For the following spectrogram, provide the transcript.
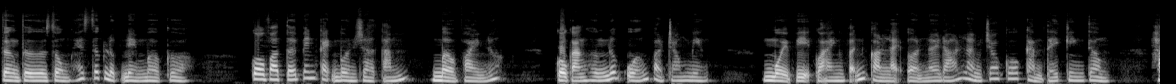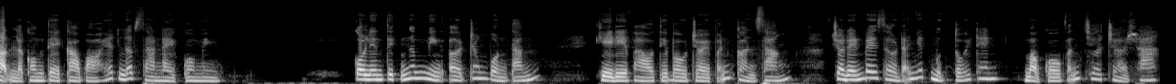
Tương tư dùng hết sức lực để mở cửa. Cô vào tới bên cạnh bồn rửa tắm, mở vòi nước, cố gắng hứng nước uống vào trong miệng. Mùi vị của anh vẫn còn lại ở nơi đó làm cho cô cảm thấy kinh tởm, hận là không thể cào bỏ hết lớp da này của mình. Cô liên tịch ngâm mình ở trong bồn tắm. Khi đi vào thì bầu trời vẫn còn sáng, cho đến bây giờ đã nhất mực tối đen mà cô vẫn chưa trở ra.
